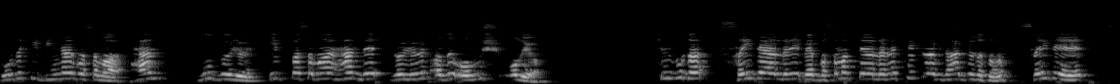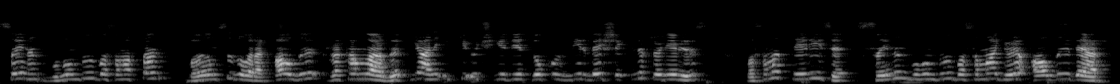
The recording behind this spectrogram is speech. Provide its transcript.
buradaki binler basamağı hem bu bölüğün ilk basamağı hem de bölüğün adı olmuş oluyor. Şimdi burada sayı değerleri ve basamak değerlerine tekrar bir daha göz atalım. Sayı değeri sayının bulunduğu basamaktan bağımsız olarak aldığı rakamlardı. Yani 2, 3, 7, 9, 1, 5 şeklinde söyleyebiliriz. Basamak değeri ise sayının bulunduğu basamağa göre aldığı değer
